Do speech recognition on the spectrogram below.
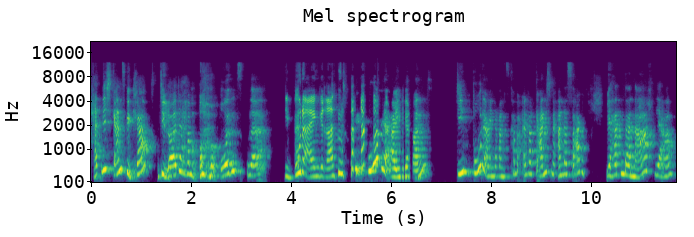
Hat nicht ganz geklappt. Die Leute haben uns ne, die Bude eingerannt. Bude eingerannt. Die Bude eingerannt. Das kann man einfach gar nicht mehr anders sagen. Wir hatten danach, ja,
